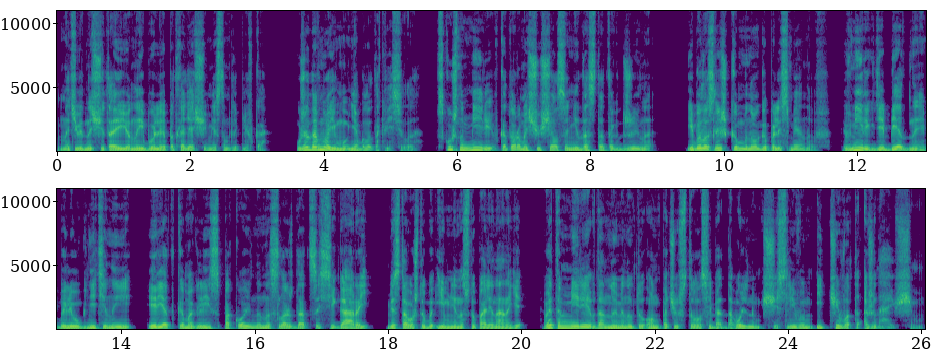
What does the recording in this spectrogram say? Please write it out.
очевидно, считая ее наиболее подходящим местом для плевка. Уже давно ему не было так весело. В скучном мире, в котором ощущался недостаток джина, и было слишком много полисменов, в мире, где бедные были угнетены и редко могли спокойно наслаждаться сигарой, без того, чтобы им не наступали на ноги, в этом мире в данную минуту он почувствовал себя довольным, счастливым и чего-то ожидающим.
